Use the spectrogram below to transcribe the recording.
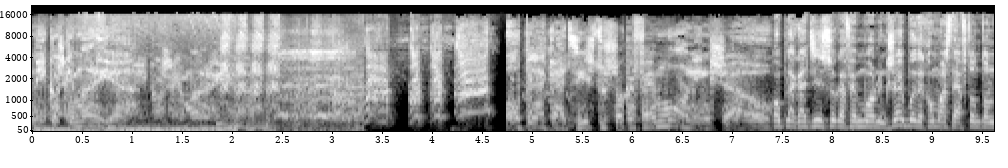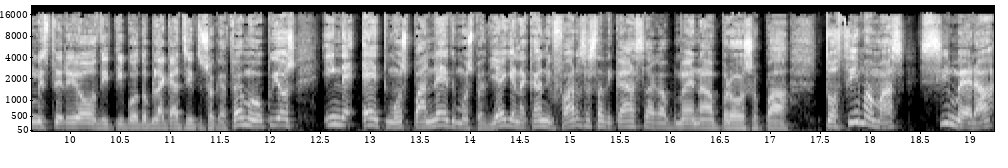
Νίκος και Μαρία. Ο πλακατζής του Σοκαφέ Morning Show. Ο πλακατζής του Σοκαφέ Morning Show υποδεχόμαστε αυτόν τον μυστηριώδη τύπο, τον πλακατζή του Σοκαφέ, ο οποίος είναι έτοιμος, πανέτοιμος, παιδιά, για να κάνει φάρσα στα δικά σας αγαπημένα πρόσωπα. Το θύμα μας σήμερα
